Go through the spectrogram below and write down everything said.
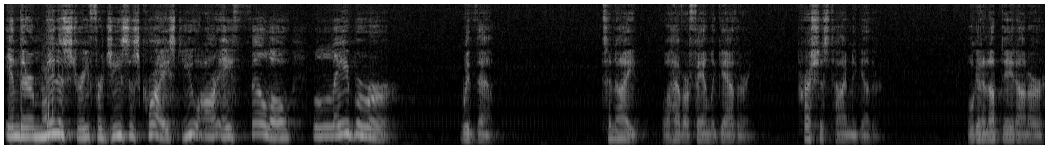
in their ministry for Jesus Christ. You are a fellow laborer with them. Tonight, we'll have our family gathering, precious time together. We'll get an update on our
